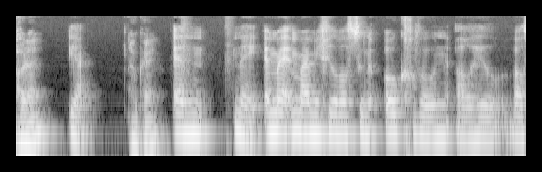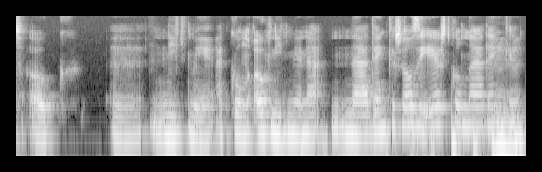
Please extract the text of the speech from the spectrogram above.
Oh nee? Ja. Oké. En nee, en maar, maar Michiel was toen ook gewoon al heel, was ook eh, niet meer, hij kon ook niet meer na- nadenken zoals hij eerst kon nadenken. Mhm.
